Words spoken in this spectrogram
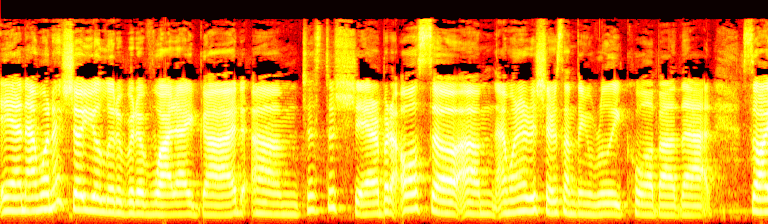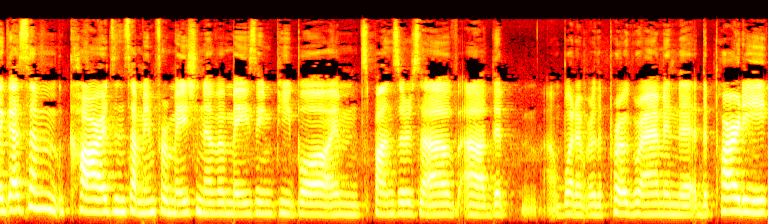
and I want to show you a little bit of what I got um, just to share, but also um, I wanted to share something really cool about that. So I got some cards and some information of amazing people and sponsors of uh, the whatever the program and the the party.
